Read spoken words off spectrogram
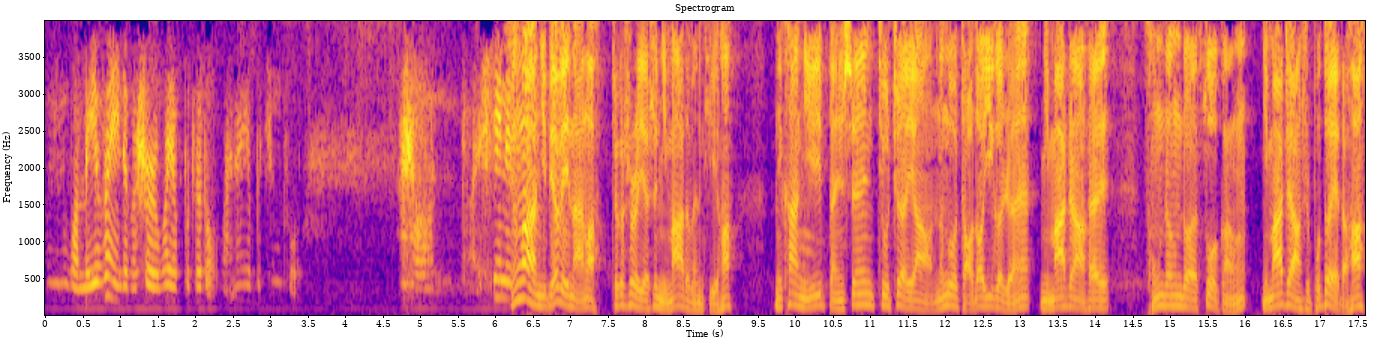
嗯，我没问这个事儿，我也不知道，反正也不清楚。行了，你别为难了，这个事儿也是你妈的问题哈。你看你本身就这样，能够找到一个人，你妈这样还从征着作梗，你妈这样是不对的哈。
